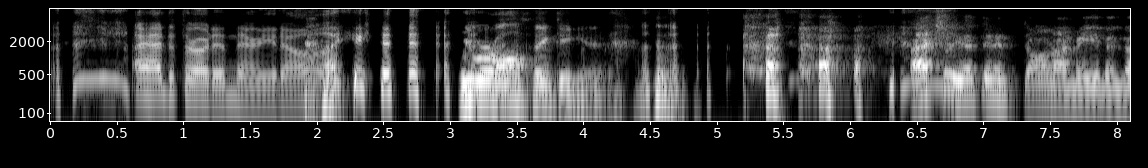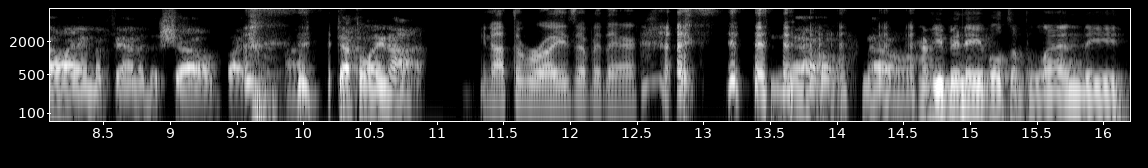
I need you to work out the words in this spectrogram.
I had to throw it in there, you know. Like, We were all thinking it. Actually, that didn't dawn on me, even though I am a fan of the show, but um, definitely not. you're not the Roys over there. No, no. Have you been able to blend the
